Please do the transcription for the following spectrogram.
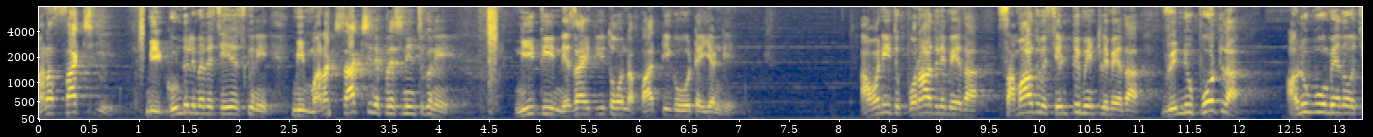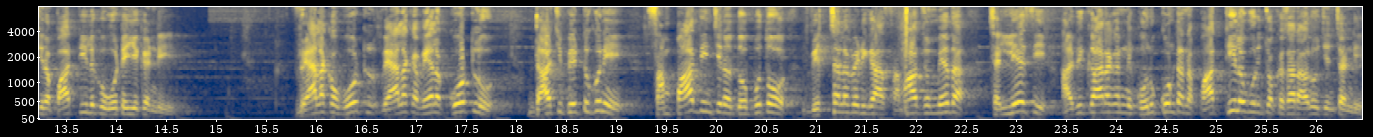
మనస్సాక్షికి మీ గుండెల మీద చేసుకుని మీ మనస్సాక్షిని ప్రశ్నించుకుని నీతి నిజాయితీతో ఉన్న పార్టీకి ఓటేయండి. అవినీతి పునాదుల మీద సమాధుల సెంటిమెంట్ల మీద వెన్నుపోట్ల అనుభవం మీద వచ్చిన పార్టీలకు ఓటేయకండి. వేలక ఓట్లు వేలక వేల కోట్లు దాచిపెట్టుకుని సంపాదించిన దొబ్బుతో విచ్చలవిడిగా సమాజం మీద చల్లేసి అధికారాన్ని కొనుక్కుంటున్న పార్టీల గురించి ఒకసారి ఆలోచించండి.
